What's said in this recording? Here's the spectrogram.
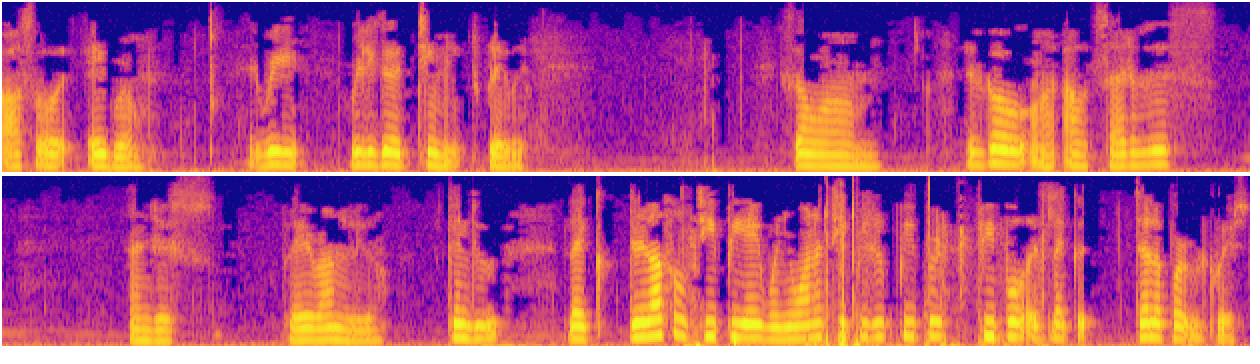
also Abro, really, really good teammate to play with. So, um, let's go outside of this and just play around a little. You can do like there's also TPA when you want to TP to people. People, it's like a teleport request.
